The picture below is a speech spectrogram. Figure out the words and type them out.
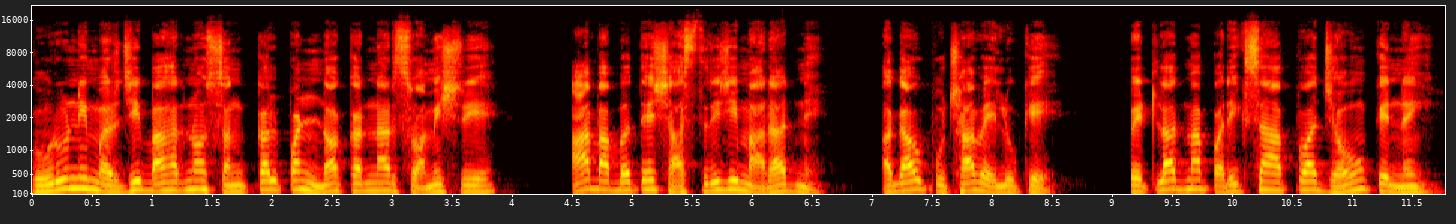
ગુરુની મરજી બહારનો સંકલ્પ પણ ન કરનાર સ્વામીશ્રીએ આ બાબતે શાસ્ત્રીજી મહારાજને અગાઉ પૂછાવેલું કે, પેટલાદમાં પરીક્ષા આપવા જવું કે નહીં?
